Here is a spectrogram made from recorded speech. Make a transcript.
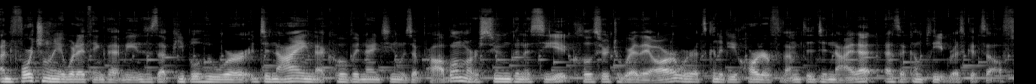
unfortunately, what I think that means is that people who were denying that COVID 19 was a problem are soon going to see it closer to where they are, where it's going to be harder for them to deny that as a complete risk itself.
